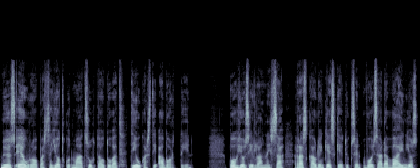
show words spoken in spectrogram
Myös Euroopassa jotkut maat suhtautuvat tiukasti aborttiin. Pohjois-Irlannissa raskauden keskeytyksen voi saada vain, jos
